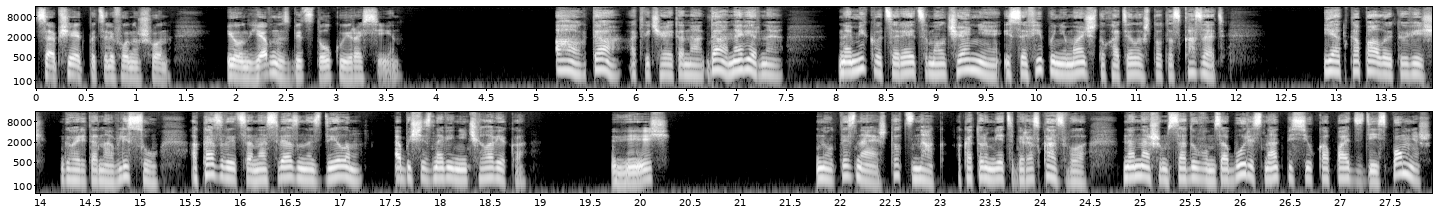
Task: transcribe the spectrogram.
сообщает по телефону Шон, и он явно сбит с толку и рассеян. «Ах, да», — отвечает она, — «да, наверное». На миг воцаряется молчание, и Софи понимает, что хотела что-то сказать — «Я откопала эту вещь», — говорит она, — «в лесу. Оказывается, она связана с делом об исчезновении человека». «Вещь?» «Ну, ты знаешь, тот знак, о котором я тебе рассказывала, на нашем садовом заборе с надписью «Копать здесь», помнишь?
